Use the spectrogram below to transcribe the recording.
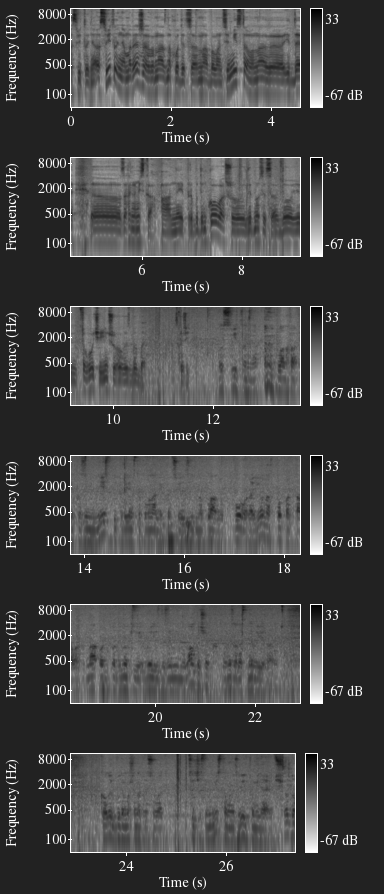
освітлення. Освітлення, мережа, вона знаходиться на балансі міста, вона е, йде е, загальноміська, а не прибудинкова, що відноситься до того чи іншого ОСББ. Скажіть. Освітлення, план графіку заміни є, підприємство комунальне працює згідно плану по районах, по кварталах. На одинокі виїзди заміни лампочок вони зараз не виїжджають. Коли буде машина працювати в цій частині міста, вони звідти поміняють. Щодо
